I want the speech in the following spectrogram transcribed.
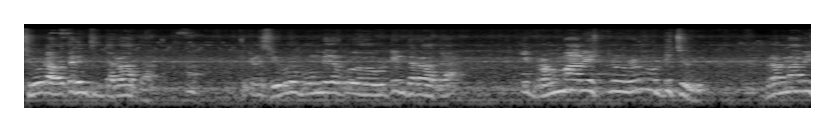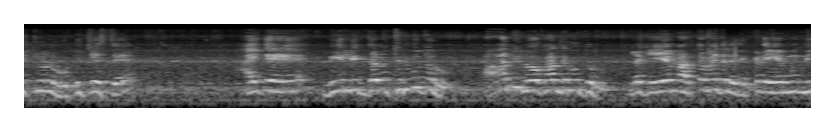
శివుడు అవతరించిన తర్వాత ఇక్కడ శివుడు భూమి మీద పు- పుట్టిన తర్వాత ఈ బ్రహ్మ విష్ణువులను పుట్టించుడు. బ్రహ్మ విష్ణువులు పుట్టించేస్తే అయితే వీళ్ళిద్దరు తిరుగుతురు. ఆది లోకాలు తిరుగుతురు. వీళ్ళకి ఏం అర్థమైతే లేదు. ఎక్కడ ఏముంది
